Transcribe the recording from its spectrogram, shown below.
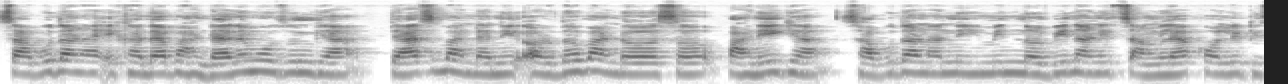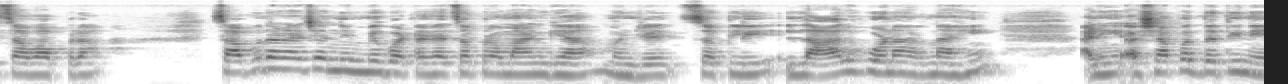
साबुदाणा एखाद्या भांड्याने मोजून घ्या. त्याच भांड्याने अर्ध भांडं असं पाणी घ्या. साबुदाणा नेहमी नवीन आणि चांगल्या क्वालिटीचा वापरा. साबुदाण्याच्या निम्मे बटाट्याचं प्रमाण घ्या. म्हणजे चकली लाल होणार नाही. आणि अशा पद्धतीने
